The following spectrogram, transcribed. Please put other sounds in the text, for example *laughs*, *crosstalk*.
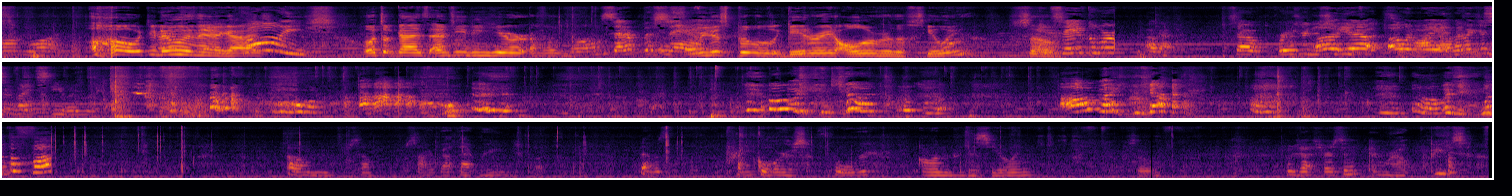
*laughs* Oh, what you doing there, guys? Holy! What's up, guys? MTV here. Um, Set up the sand. we just spilled Gatorade all over the ceiling. So, Save the world. Okay. So we're just gonna Oh yeah. Oh, and water wait. Let me just invite Steven. *laughs* What the fuck? Um, so sorry about that range, but that was Prank Wars 4 on the ceiling. So, we got Tristan and we're out. Peace.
